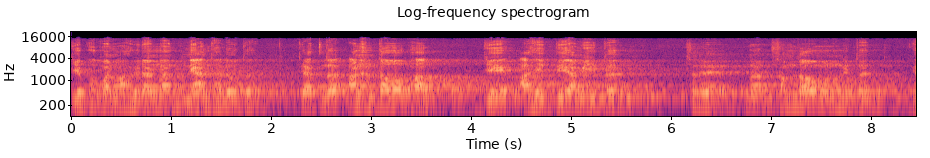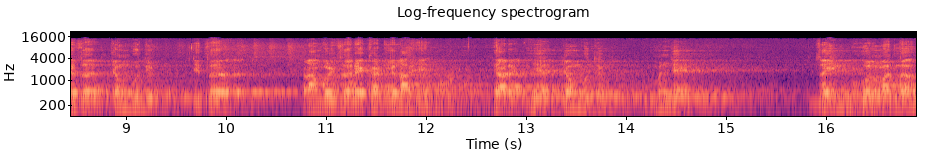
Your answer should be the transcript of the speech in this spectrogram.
जे भगवान महावीरांना ज्ञान झालं होतं त्यातलं अनंतावा भाग जे आहे ते आम्ही इथं सगळ्यांना समजावं म्हणून इथं ह्याचं जम्बूद्वीप इथं रांगोळीचं रेखाटलेलं आहे तर हे जम्बूद्वीप म्हणजे जैन भूगोलमधलं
